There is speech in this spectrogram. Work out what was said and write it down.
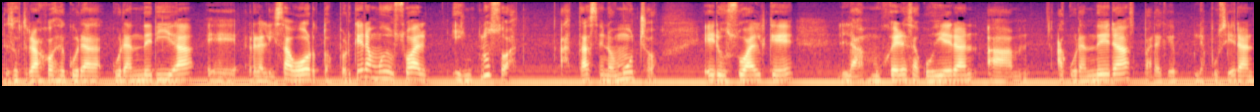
de sus trabajos de cura, curandería eh, realiza abortos, porque era muy usual, incluso hasta hace no mucho, era usual que las mujeres acudieran a a curanderas para que les pusieran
